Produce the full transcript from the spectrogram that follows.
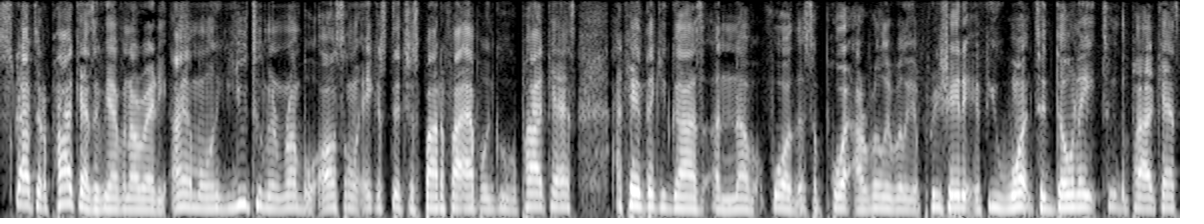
Subscribe to the podcast if you haven't already. I am on YouTube and Rumble, also on Anchor, Stitcher, Spotify, Apple, and Google Podcasts. I can't thank you guys enough for the support. I really, really appreciate it. If you want to donate to the podcast,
